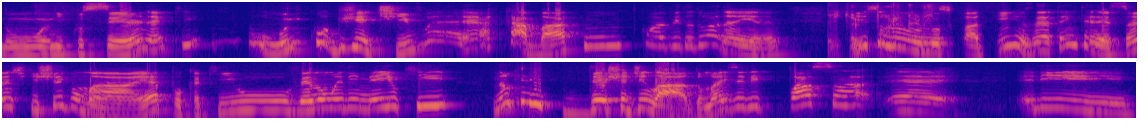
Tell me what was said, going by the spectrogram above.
num único ser, né? Que o único objetivo é acabar com, com a vida do Aranha, né? Isso no, nos quadrinhos é até interessante que chega uma época que o Venom ele meio que não que ele deixa de lado, mas ele passa. É, ele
